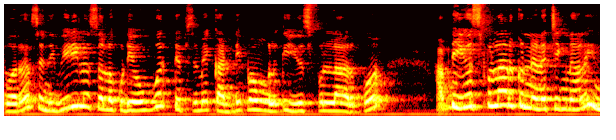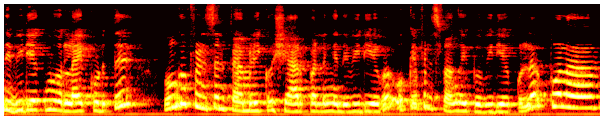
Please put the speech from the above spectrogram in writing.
போகிறோம் ஸோ இந்த வீடியோவில் சொல்லக்கூடிய ஒவ்வொரு டிப்ஸுமே கண்டிப்பாக உங்களுக்கு யூஸ்ஃபுல்லாக இருக்கும். அப்படி யூஸ்ஃபுல்லாக இருக்கும்னு நினச்சிங்கனாலும் இந்த வீடியோக்குமே ஒரு லைக் கொடுத்து உங்கள் ஃப்ரெண்ட்ஸ் அண்ட் ஃபேமிலிக்கும் ஷேர் பண்ணுங்கள் இந்த வீடியோவை. ஓகே ஃப்ரெண்ட்ஸ் வாங்க இப்போ வீடியோக்குள்ளே போகலாம்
